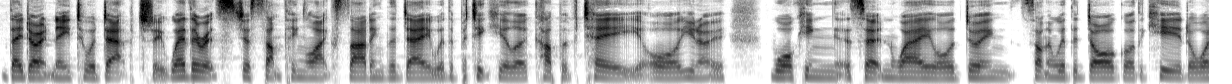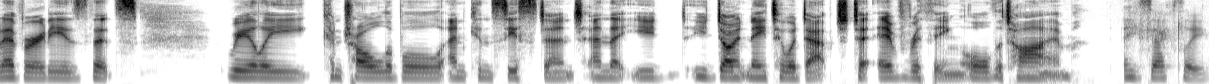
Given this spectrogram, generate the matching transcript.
they don't need to adapt to, whether it's just something like starting the day with a particular cup of tea or, you know, walking a certain way or doing something with the dog or the kid or whatever it is that's really controllable and consistent and that you you don't need to adapt to everything all the time. Exactly,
